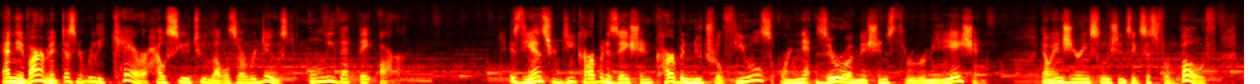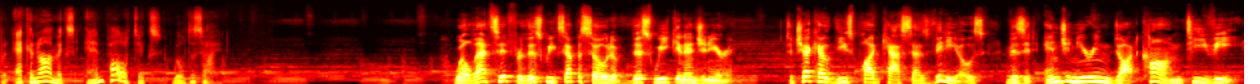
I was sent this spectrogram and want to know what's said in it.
And the environment doesn't really care how CO2 levels are reduced, only that they are. Is the answer to decarbonization carbon neutral fuels or net zero emissions through remediation? Now, engineering solutions exist for both, but economics and politics will decide. Well, that's it for this week's episode of This Week in Engineering. To check out these podcasts as videos, visit engineering.com TV.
